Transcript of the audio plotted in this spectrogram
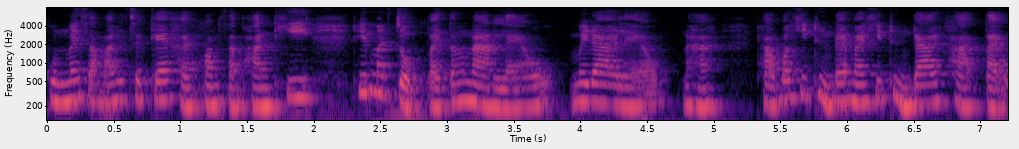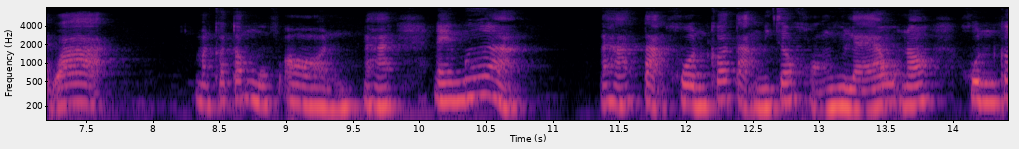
คุณไม่สามารถที่จะแก้ไขความสัมพันธ์ที่ที่มันจบไปตั้งนานแล้วไม่ได้แล้วนะคะ ถามว่าคิดถึงได้ไหมคิดถึงได้ค่ะ แต่ว่ามันก็ต้อง move on นะคะ ในเมื่อนะคะต่างคนก็ต่างมีเจ้าของอยู่แล้วเนาะคุณก็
